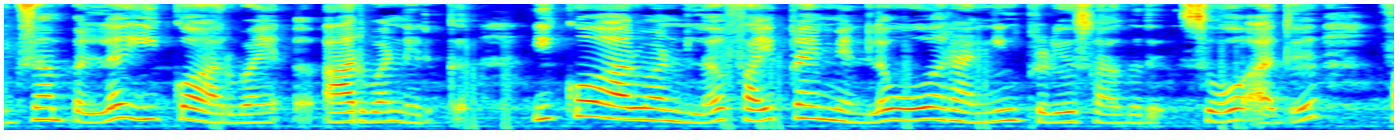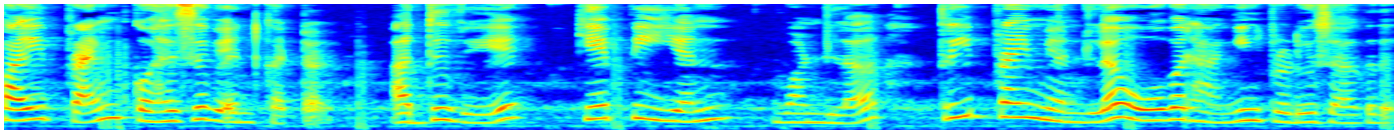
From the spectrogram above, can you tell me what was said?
எக்ஸாம்பிளில் Eco R one R one இருக்குது ஈகோ ஆர் ஒனில் ஃபைவ் ப்ரைம் எண்டில் ஓவர் ஹேங்கிங் ப்ரொடியூஸ் ஆகுது. ஸோ அது five prime cohesive end cutter அதுவே கேபிஎன் ஒனில் த்ரீ ப்ரைம் எண்டில் ஓவர் ஹேங்கிங் ப்ரொடியூஸ் ஆகுது.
